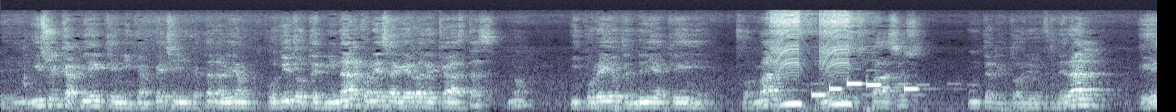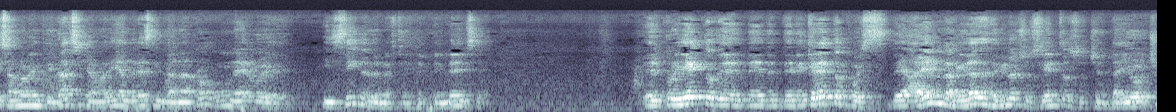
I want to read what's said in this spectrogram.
Eh, hizo hincapié en que ni Campeche ni Yucatán habían podido terminar con esa guerra de castas, ¿no? y por ello tendría que formar en esos espacios un territorio federal, que esa nueva entidad se llamaría Andrés Quintana Roo, un héroe insigne de nuestra independencia. El proyecto de, decreto, pues de, a él en realidad desde 1888,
